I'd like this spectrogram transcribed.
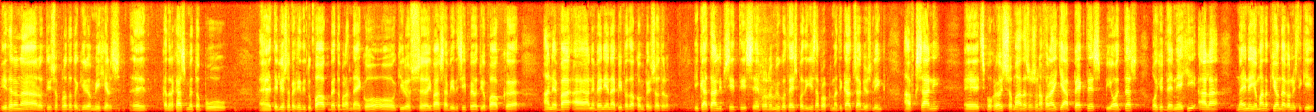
Ήθελα να ρωτήσω πρώτα τον κύριο Μίχερς, ε, καταρχάς με το που ε, τελείωσε το παιχνίδι του ΠΑΟΚ με το Παναθηναϊκό, ο κύριος ε, Ιβάν Σαββίδης είπε ότι ο ΠΑΟΚ ανεβα... ανεβαίνει ένα επίπεδο ακόμη περισσότερο. Η κατάληψη της ε, προνομιούχου θέσης που οδηγεί στα προκληματικά του Champions League αυξάνει ε, τις υποχρεώσεις της ομάδας όσον αφορά για παίκτες ποιότητας, όχι ότι δεν έχει, αλλά να είναι η ομάδα πιο ανταγωνιστική.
